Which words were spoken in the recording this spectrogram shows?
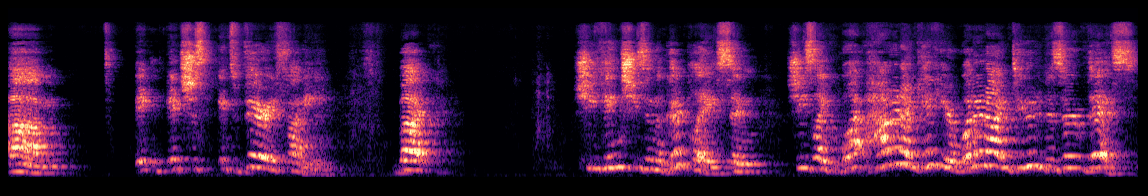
um, it, it's just, it's very funny. But she thinks she's in the good place and she's like, what, how did I get here? What did I do to deserve this?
